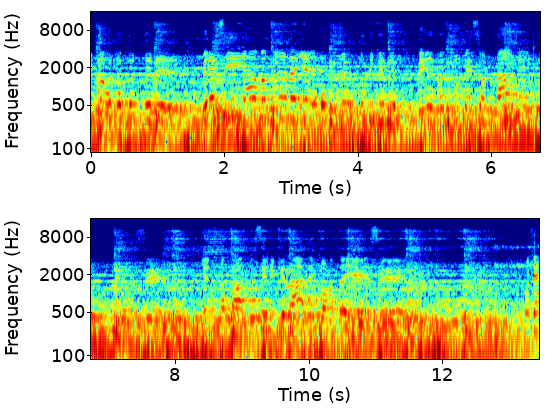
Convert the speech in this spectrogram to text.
காத்து போல கொத்துது பேசியாம காண ஏதென்று துடிக்குது தேவதுமே சொன்னானே குத்து என்ன பார்த்து சிரிக்கிறானே குழந்தை ஏசு ஓகே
